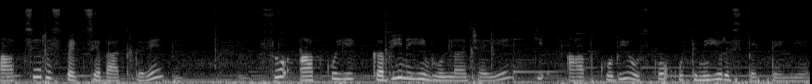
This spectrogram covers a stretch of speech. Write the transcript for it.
आपसे रिस्पेक्ट से बात करे सो आपको ये कभी नहीं भूलना चाहिए कि आपको भी उसको उतनी ही रिस्पेक्ट देनी है।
